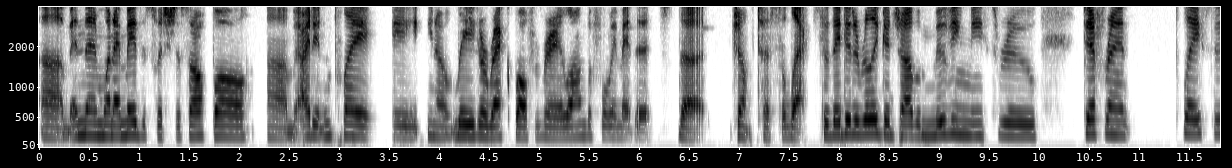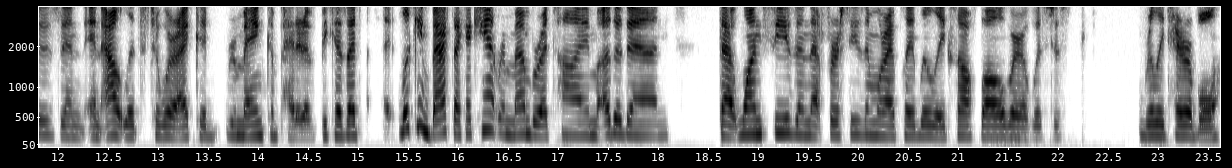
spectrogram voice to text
Um, and then when i made the switch to softball um, i didn't play you know league or rec ball for very long before we made the the jump to select. So they did a really good job of moving me through different places and, and outlets to where i could remain competitive because i looking back like i can't remember a time other than that one season, that first season where I played Little League softball, where it was just really terrible.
